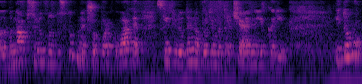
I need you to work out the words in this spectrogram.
але вона абсолютно доступна, якщо порахувати, скільки людина потім витрачає на лікарів. І тому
